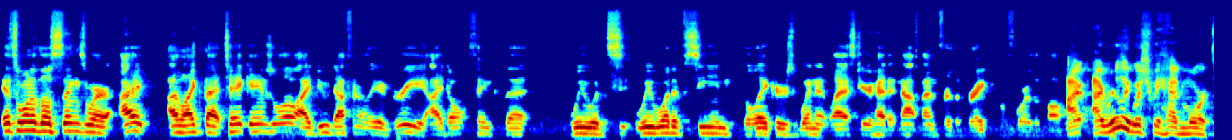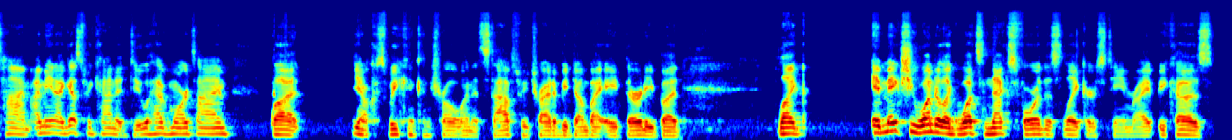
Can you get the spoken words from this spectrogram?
it's one of those things where I I like that take, Angelo. I do definitely agree. I don't think that we would see, we would have seen the Lakers win it last year had it not been for the break before the bubble. I, I really wish we had more time. I mean, I guess we kind of do have more time, but you know, because we can control when it stops. We try to be done by eight thirty, but like, it makes you wonder, like, what's next for this Lakers team, right? Because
